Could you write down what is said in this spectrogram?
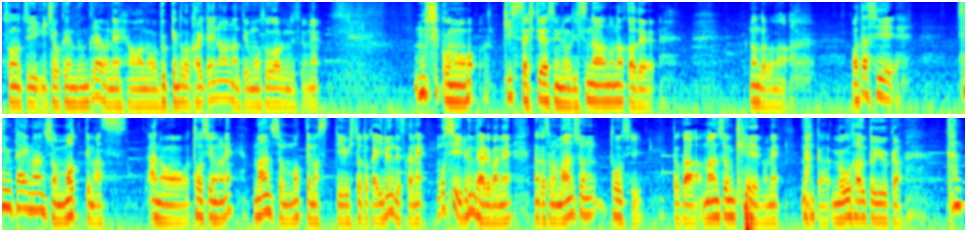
そのうち1億円分くらいはねあの物件とか買いたいななんていう妄想があるんですよね。もしこの喫茶一休みのリスナーの中でなんだろうな私賃貸マンション持ってます。あの投資用のねマンション持ってますっていう人とかいるんですかね。もしいるんであればねなんかそのマンション投資とかマンション経営のねなんかノウハウというかかん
